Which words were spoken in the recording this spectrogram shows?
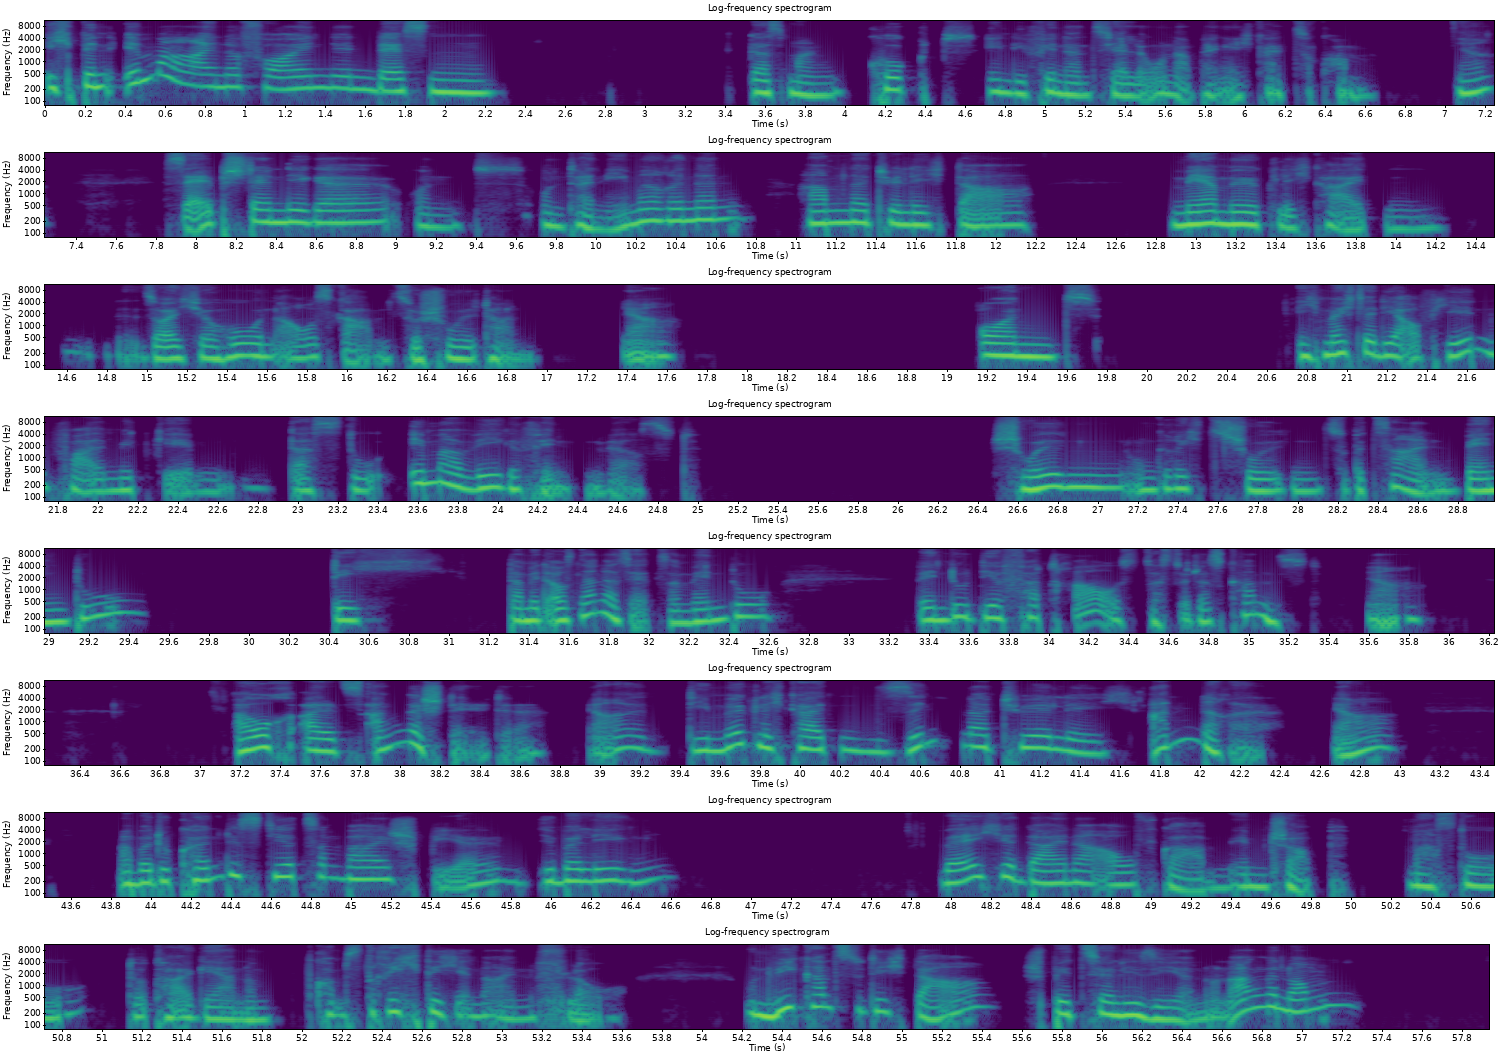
Ich bin immer eine Freundin dessen, dass man guckt, in die finanzielle Unabhängigkeit zu kommen. Ja? Selbstständige und Unternehmerinnen haben natürlich da mehr Möglichkeiten, solche hohen Ausgaben zu schultern. Ja. Und ich möchte dir auf jeden Fall mitgeben, dass du immer Wege finden wirst, Schulden und Gerichtsschulden zu bezahlen, wenn du dich damit auseinandersetzt und wenn du, wenn du dir vertraust, dass du das kannst. Ja. Auch als Angestellte, ja, die Möglichkeiten sind natürlich andere. Ja, aber du könntest dir zum Beispiel überlegen, welche deiner Aufgaben im Job machst du total gerne und kommst richtig in einen Flow. Und wie kannst du dich da spezialisieren? Und angenommen,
